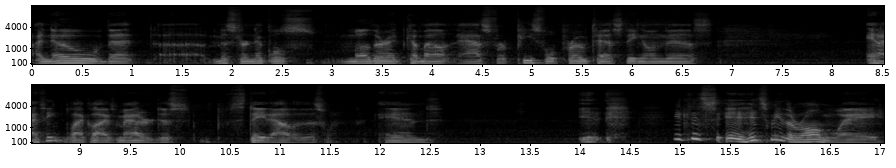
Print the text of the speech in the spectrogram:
I know that uh, Mr. Nichols' mother had come out and asked for peaceful protesting on this. And I think Black Lives Matter just stayed out of this one. And it it just it hits me the wrong way.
